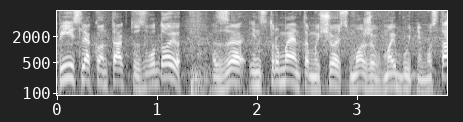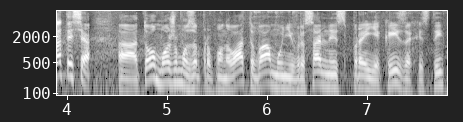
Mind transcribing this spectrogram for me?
після контакту з водою з інструментами щось може в майбутньому статися, то можемо запропонувати вам універсальний спрей, який захистить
